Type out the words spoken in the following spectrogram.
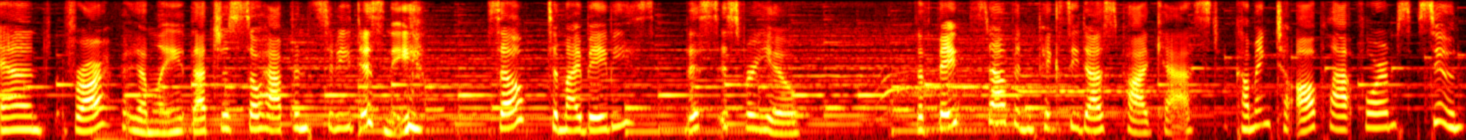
And for our family, that just so happens to be Disney. So, to my babies, this is for you. The Faith Stuff and Pixie Dust podcast, coming to all platforms soon.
